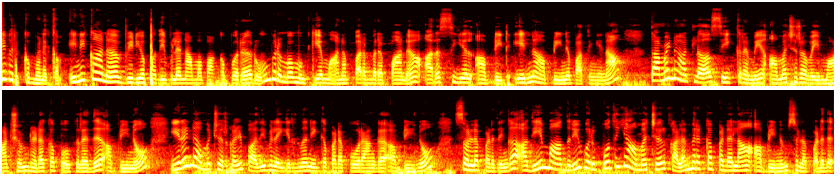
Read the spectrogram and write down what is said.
அனைவருக்கும் வணக்கம். இன்றைக்கான வீடியோ பதிவில் நாம் பார்க்க போகிற ரொம்ப ரொம்ப முக்கியமான பரபரப்பான அரசியல் அப்டேட் என்ன அப்படின்னு பார்த்தீங்கன்னா தமிழ்நாட்டில் சீக்கிரமே அமைச்சரவை மாற்றம் நடக்க போகிறது அப்படின்னும் இரண்டு அமைச்சர்கள் பதிவில் இருந்து நீக்கப்பட போகிறாங்க அப்படின்னும் சொல்லப்படுதுங்க. அதே மாதிரி ஒரு புதிய அமைச்சர் களமிறக்கப்படலாம் அப்படின்னும் சொல்லப்படுது.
